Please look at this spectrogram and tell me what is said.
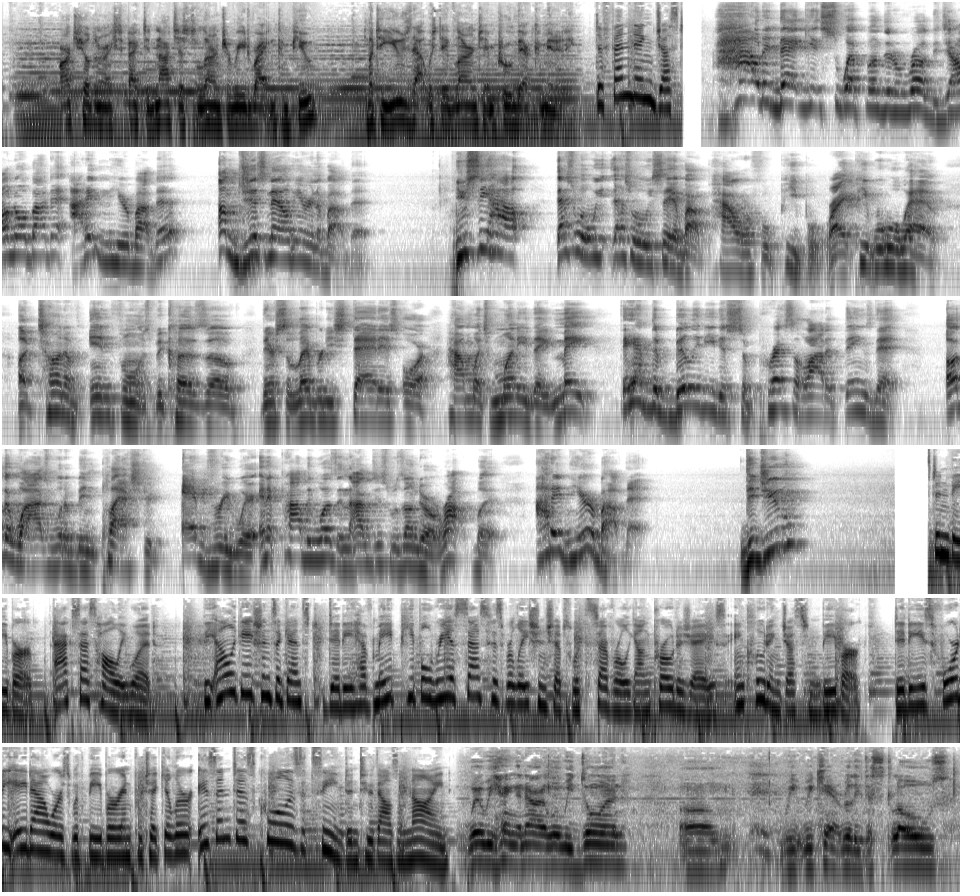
Our children are expected not just to learn to read, write, and compute, but to use that which they've learned to improve their community. Defending just. How did that get swept under the rug? Did y'all know about that? I didn't hear about that. I'm just now hearing about that. You see how that's what we that's what we say about powerful people, right? People who have a ton of influence because of their celebrity status or how much money they make, they have the ability to suppress a lot of things that otherwise would have been plastered everywhere. And it probably was, and I just was under a rock, but I didn't hear about that. Did you? Justin Bieber, Access Hollywood. The allegations against Diddy have made people reassess his relationships with several young proteges, including Justin Bieber. Diddy's 48 hours with Bieber in particular isn't as cool as it seemed in 2009. Where we hanging out and what we doing, um, we, we can't really disclose,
